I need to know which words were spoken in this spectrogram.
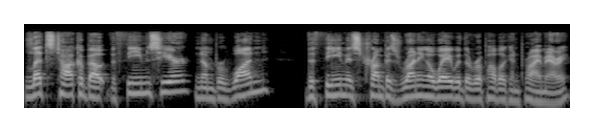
let's talk about the themes here. Number one, the theme is Trump is running away with the Republican primary.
